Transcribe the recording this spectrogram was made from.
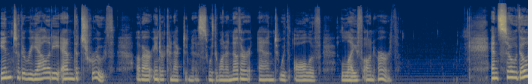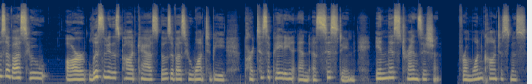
into the reality and the truth of our interconnectedness with one another and with all of life on earth. And so, those of us who are listening to this podcast, those of us who want to be participating and assisting in this transition from one consciousness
